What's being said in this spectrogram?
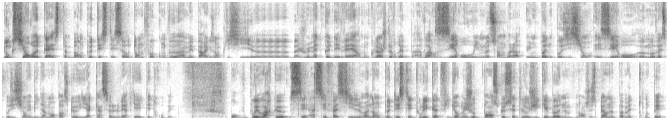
Donc si on reteste, bah, on peut tester ça autant de fois qu'on veut. Hein, mais par exemple ici, euh, bah, je vais mettre que des verts. Donc là, je devrais avoir zéro, il me semble. Voilà, une bonne position et zéro euh, mauvaise position, évidemment, parce qu'il n'y a qu'un seul vert qui a été trouvé. Bon, vous pouvez voir que c'est assez facile. Maintenant, on peut tester tous les cas de figure, mais je pense que cette logique est bonne. Alors j'espère ne pas m'être trompé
